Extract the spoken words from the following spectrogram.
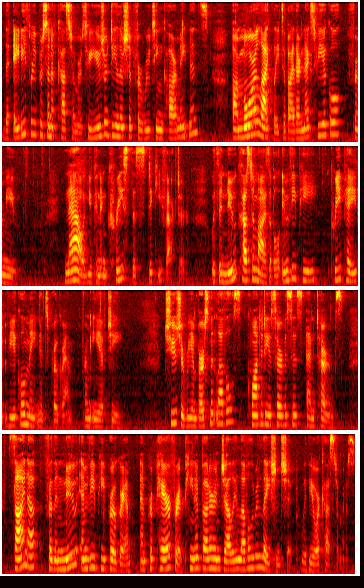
that 83% of customers who use your dealership for routine car maintenance are more likely to buy their next vehicle from you. Now you can increase the sticky factor with the new customizable MVP prepaid vehicle maintenance program from EFG. Choose your reimbursement levels, quantity of services, and terms. Sign up for the new MVP program and prepare for a peanut butter and jelly level relationship with your customers.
